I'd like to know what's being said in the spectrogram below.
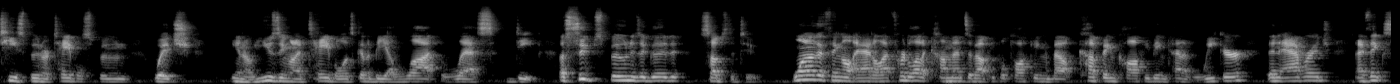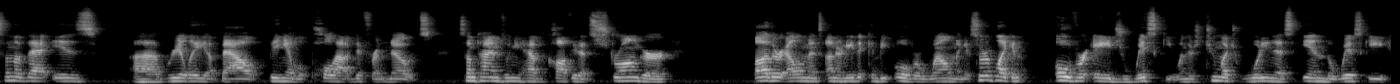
teaspoon or tablespoon, which you know, using on a table, it's going to be a lot less deep. A soup spoon is a good substitute. One other thing I'll add, I've heard a lot of comments about people talking about cupping coffee being kind of weaker than average. And I think some of that is uh, really about being able to pull out different notes. Sometimes when you have coffee that's stronger, other elements underneath it can be overwhelming. It's sort of like an overaged whiskey. When there's too much woodiness in the whiskey,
